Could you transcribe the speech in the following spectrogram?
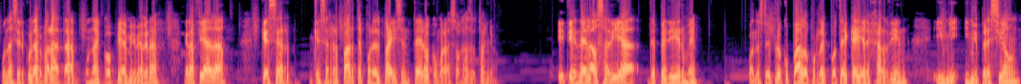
una circular barata, una copia mimeografiada que se, que se reparte por el país entero como las hojas de otoño. Y tiene la osadía de pedirme, cuando estoy preocupado por la hipoteca y el jardín y mi, y mi presión,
